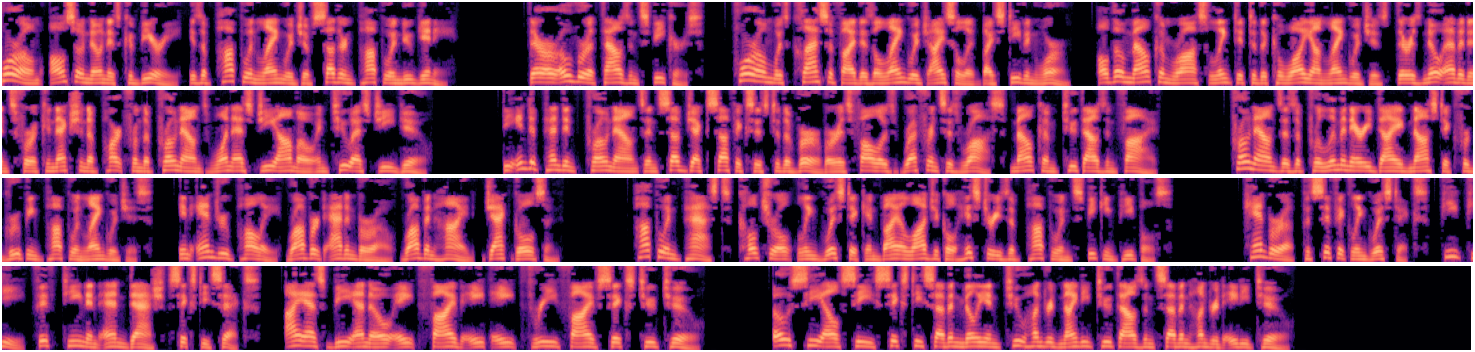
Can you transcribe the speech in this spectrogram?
Porom, also known as Kibiri, is a Papuan language of southern Papua New Guinea. There are over a thousand speakers. Porom was classified as a language isolate by Stephen Wurm. Although Malcolm Ross linked it to the Kiwaian languages, there is no evidence for a connection apart from the pronouns 1sg amo and 2sg do. The independent pronouns and subject suffixes to the verb are as follows, references Ross, Malcolm 2005. Pronouns as a preliminary diagnostic for grouping Papuan languages. In Andrew Pawley, Robert Attenborough, Robin Hide, Jack Golson. Papuan Pasts, Cultural, Linguistic and Biological Histories of Papuan-Speaking Peoples. Canberra, Pacific Linguistics. pp. 15 and n-66. ISBN 0858835622. OCLC 67292782.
